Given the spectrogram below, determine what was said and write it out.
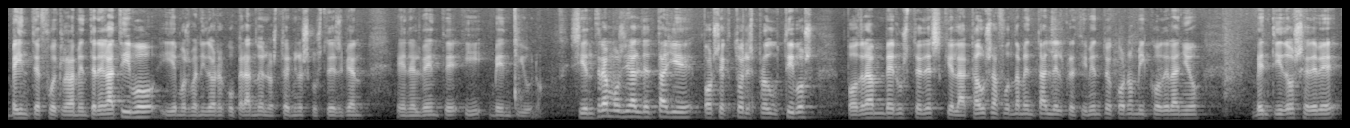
20 fue claramente negativo y hemos venido recuperando en los términos que ustedes vean en el 20 y 21. Si entramos ya al detalle por sectores productivos, podrán ver ustedes que la causa fundamental del crecimiento económico del año 22 se debe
